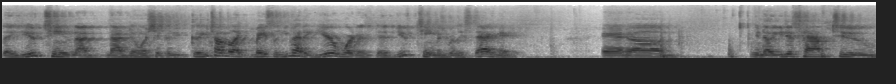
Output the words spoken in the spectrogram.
the youth team not not doing shit. Because you, are talking about like basically you had a year where the, the youth team is really stagnated, and um, you know you just have to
